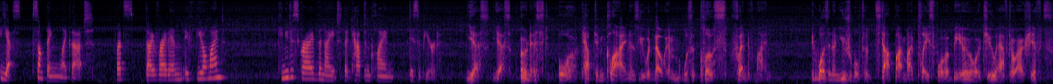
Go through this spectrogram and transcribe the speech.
Yes, something like that. Let's dive right in, if you don't mind. Can you describe the night that Captain Klein disappeared? Yes, yes, Ernest, or Captain Klein as you would know him, was a close friend of mine. It wasn't unusual to stop by my place for a beer or two after our shifts.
